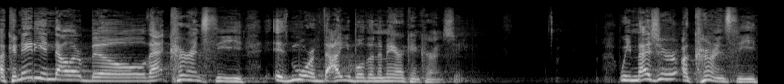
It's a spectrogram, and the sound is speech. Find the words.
a Canadian dollar bill, that currency is more valuable than American currency. We measure a currency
